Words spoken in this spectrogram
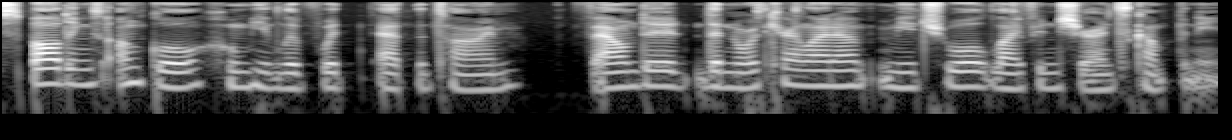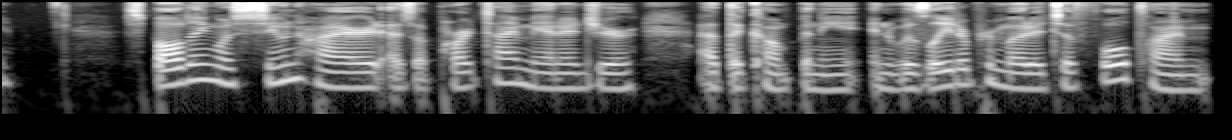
Spaulding's uncle, whom he lived with at the time, founded the North Carolina Mutual Life Insurance Company. Spaulding was soon hired as a part time manager at the company and was later promoted to full time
